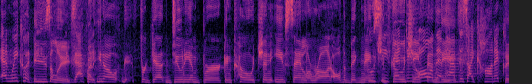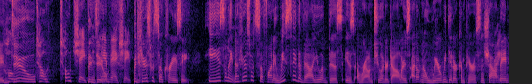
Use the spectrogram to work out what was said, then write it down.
and we could be. Easily. Exactly. But you know, forget Dooney and Bourke and Coach and Yves Saint Laurent, all the big names. Gucci, Fendi, all of them have this iconic They coat- do. tote, tote shape, They this do. handbag shape. But here's what's so crazy. Easily, now here's what's so funny. We say the value of this is around $200. I don't know where we did our comparison shopping,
